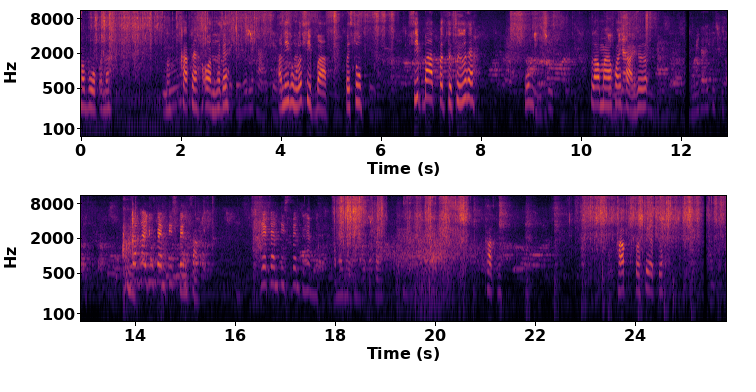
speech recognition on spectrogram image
มาบวบอันนะคักแท้อ่อนแท้เด้อันนี้ถุงละสิบบาทไปซุปสิบบาทไปซื้อแท้เรามาค่อยขายเถอะไม่ได้ที่สุด Lang kayo 50เป็น cent. ค่ะ Je 50 cent yan. Amo mo. คักพัดประเภทก็ไป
